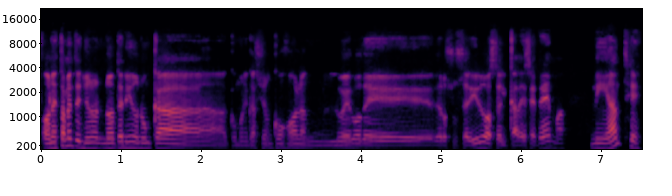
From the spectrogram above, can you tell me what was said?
honestamente, yo no, he tenido nunca comunicación con Holland luego de, lo sucedido acerca de ese tema, ni antes.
